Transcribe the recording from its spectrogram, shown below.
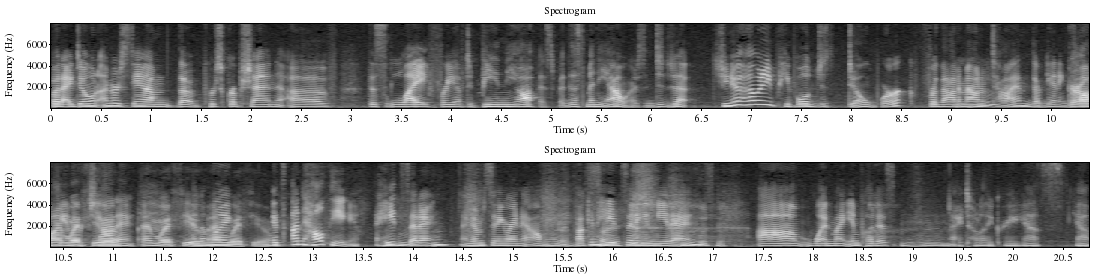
But i don't understand the prescription of this life where you have to be in the office for this many hours and da da. Do you know how many people just don't work for that amount of time? They're getting Girl, coffee, I'm with you. chatting. I'm with you. And I'm like, with you. It's unhealthy. I hate sitting. I know I'm sitting right now. I fucking Sorry. hate sitting in meetings. um, when my input is, mm I totally agree. Yes, yeah,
